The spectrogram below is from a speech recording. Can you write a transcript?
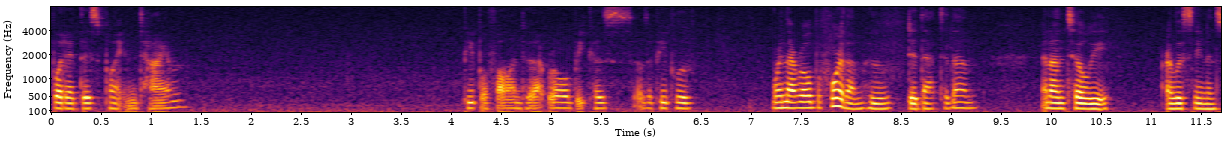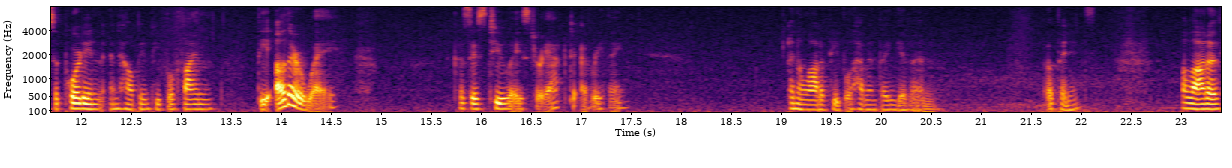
But at this point in time, people fall into that role because of the people who were in that role before them who did that to them. And until we are listening and supporting and helping people find the other way, because there's two ways to react to everything. And a lot of people haven't been given opinions. A lot of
